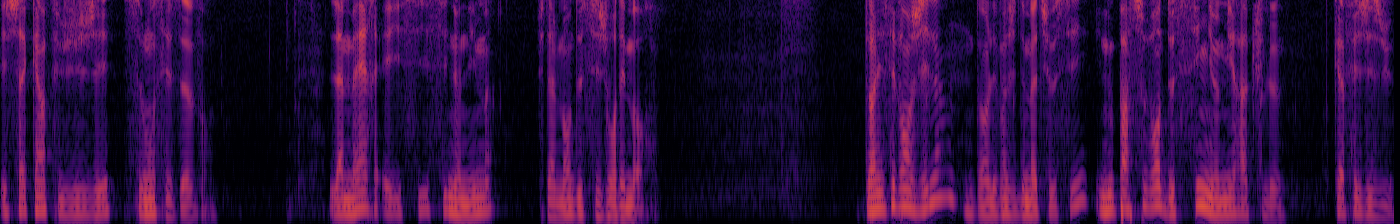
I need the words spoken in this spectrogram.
Et chacun fut jugé selon ses œuvres. La mer est ici synonyme finalement de séjour des morts. Dans les évangiles, dans l'évangile de Matthieu aussi, il nous parle souvent de signes miraculeux qu'a fait Jésus.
